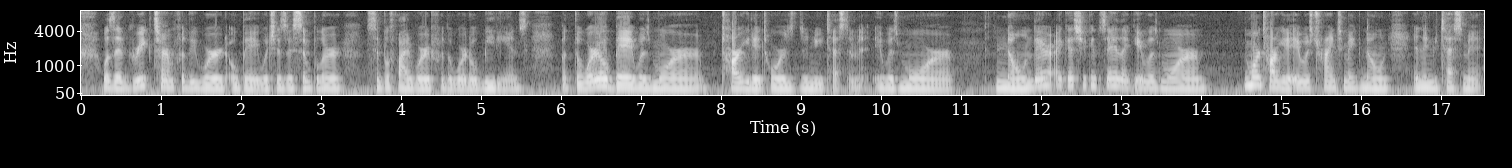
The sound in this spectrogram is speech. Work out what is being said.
was a Greek term for the word obey, which is a simpler, simplified word for the word obedience. But the word obey was more targeted towards the New Testament. It was more known there, I guess you can say. Like it was more more targeted. It was trying to make known in the New Testament.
